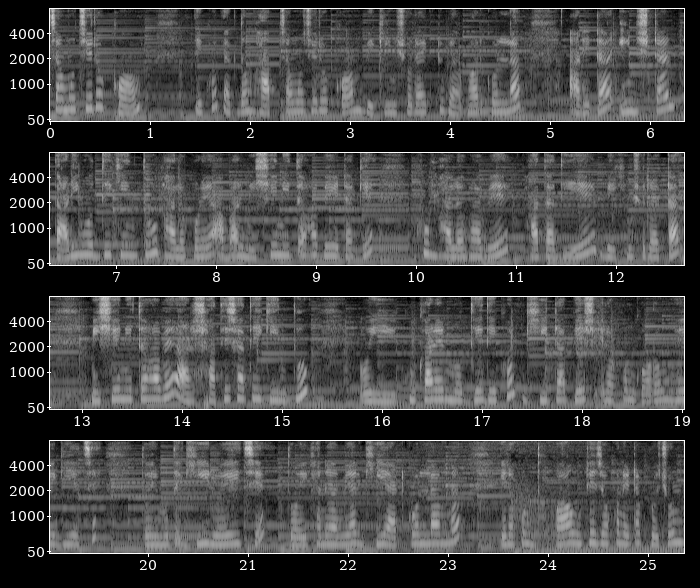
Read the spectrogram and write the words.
চামচেরও কম। দেখুন একদম হাফ চামচেরও কম বেকিং সোডা একটু ব্যবহার করলাম। আর এটা ইনস্ট্যান্ট তারই মধ্যে কিন্তু ভালো করে আবার মিশিয়ে নিতে হবে এটাকে। খুব ভালোভাবে হাতা দিয়ে বেকিং সোডাটা মিশিয়ে নিতে হবে। আর সাথে সাথেই কিন্তু ওই কুকারের মধ্যে দেখুন, ঘিটা বেশ এরকম গরম হয়ে গিয়েছে। তো এর মধ্যে ঘি রয়েছে তো এখানে আমি আর ঘি অ্যাড করলাম না। এরকম ধোয়া উঠে যখন এটা প্রচণ্ড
